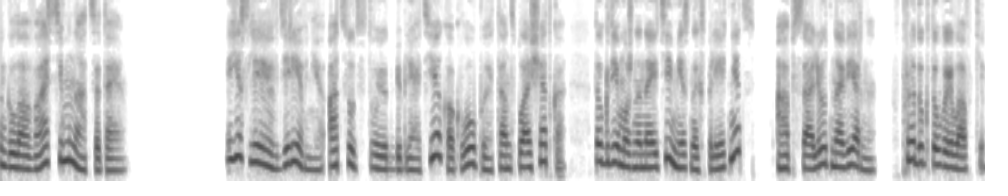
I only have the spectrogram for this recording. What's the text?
Глава 17. Если в деревне отсутствуют библиотека, клуб и танцплощадка, то где можно найти местных сплетниц? Абсолютно верно, в продуктовой лавке.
